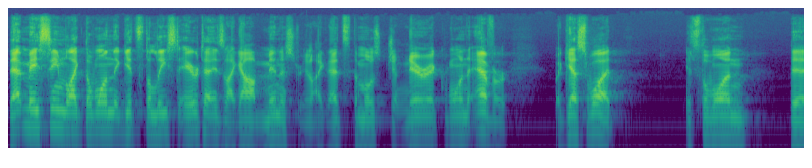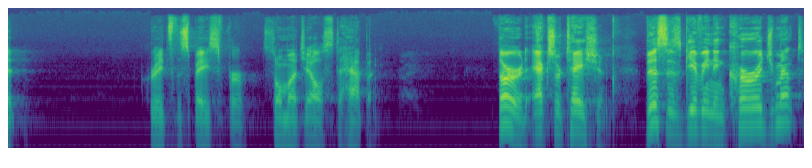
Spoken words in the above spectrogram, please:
that may seem like the one that gets the least airtime. It's like, ah, oh, ministry, like that's the most generic one ever. But guess what? It's the one that creates the space for so much else to happen. Third, exhortation. This is giving encouragement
